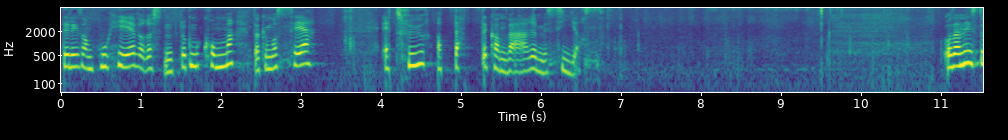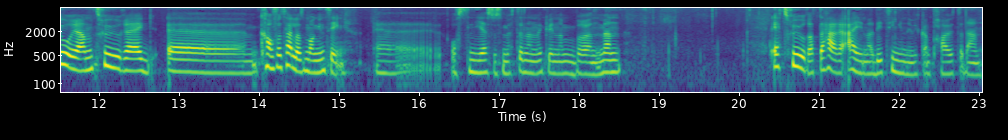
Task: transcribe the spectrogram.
Det er liksom, Hun hever røsten. Dere må komme, dere må se. Jeg tror at dette kan være Messias. Og denne historien tror jeg eh, kan fortelle oss mange ting åssen eh, Jesus møtte denne kvinnen med brønnen. Men jeg tror at dette er en av de tingene vi kan ta ut av den.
